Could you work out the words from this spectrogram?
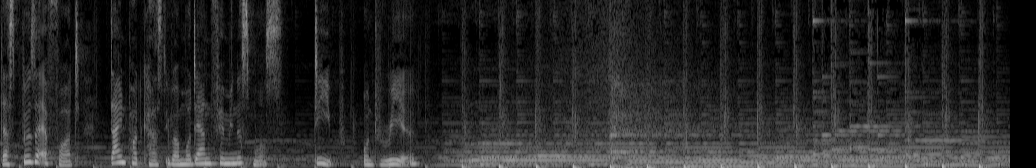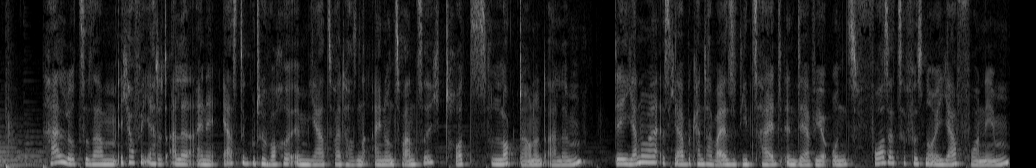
Das böse F-Wort, dein Podcast über modernen Feminismus. Deep und real. Hallo zusammen. Ich hoffe, ihr hattet alle eine erste gute Woche im Jahr 2021, trotz Lockdown und allem. Der Januar ist ja bekannterweise die Zeit, in der wir uns Vorsätze fürs neue Jahr vornehmen.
